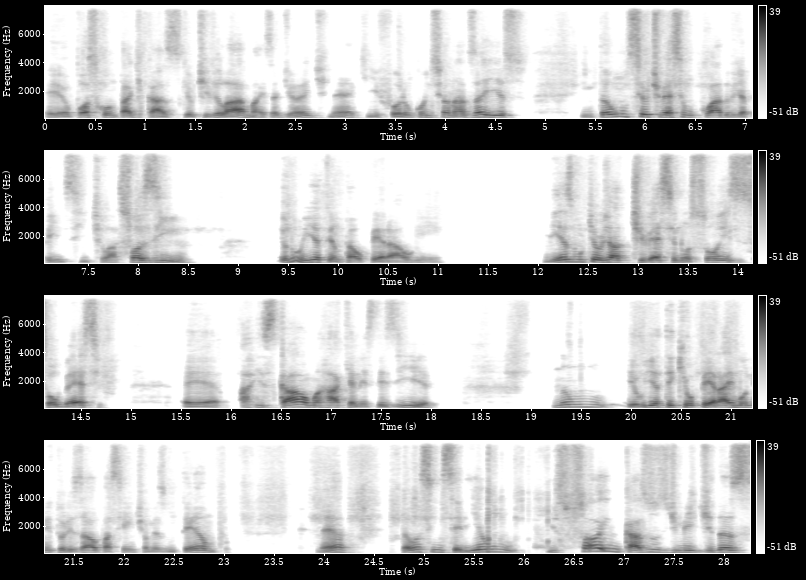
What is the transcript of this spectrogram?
É, eu posso contar de casos que eu tive lá mais adiante, né, que foram condicionados a isso. Então, se eu tivesse um quadro de apendicite lá, sozinho, eu não ia tentar operar alguém mesmo que eu já tivesse noções e soubesse é, arriscar uma hack anestesia, não, eu ia ter que operar e monitorizar o paciente ao mesmo tempo, né? Então, assim, seriam isso só em casos de medidas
